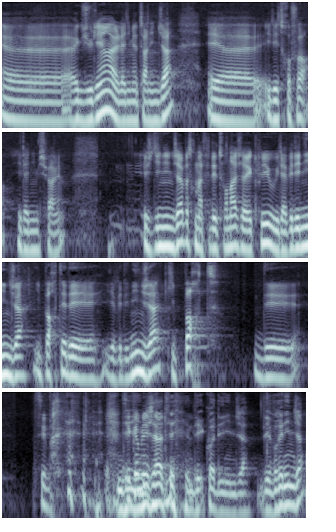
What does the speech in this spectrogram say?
euh, avec Julien, l'animateur ninja, et euh, il est trop fort, il anime super bien. Et je dis ninja parce qu'on a fait des tournages avec lui où il avait des ninjas, il portait des, il y avait des ninjas qui portent des, c'est Des comme les- des, des- quoi, des ninjas? Des vrais ninjas?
